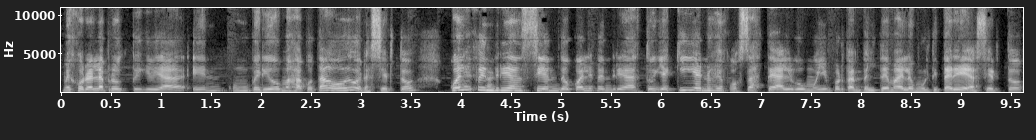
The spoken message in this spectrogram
mejorar la productividad en un periodo más acotado de horas, ¿cierto? ¿Cuáles vendrían siendo, cuáles vendrías tú? Y aquí ya nos esbozaste algo muy importante, el tema de las multitareas, ¿cierto?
